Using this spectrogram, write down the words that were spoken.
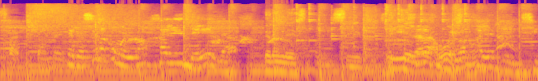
Exactamente. Pero suena como el Van Halen de ella. Pero les, sí, sí, era la voz, ¿no? sí.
